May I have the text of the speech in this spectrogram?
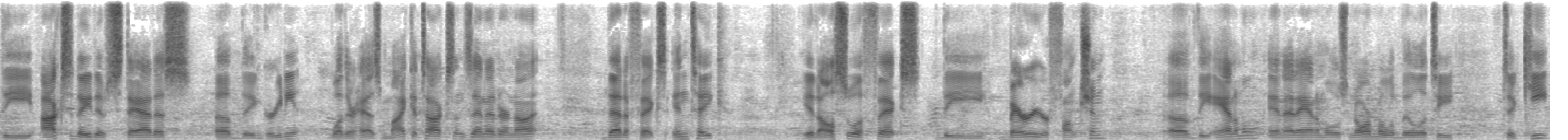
the oxidative status of the ingredient, whether it has mycotoxins in it or not, that affects intake. It also affects the barrier function of the animal and that animal's normal ability to keep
